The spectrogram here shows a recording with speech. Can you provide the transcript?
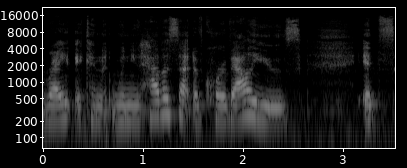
Right? It can when you have a set of core values, It's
